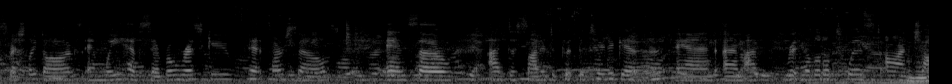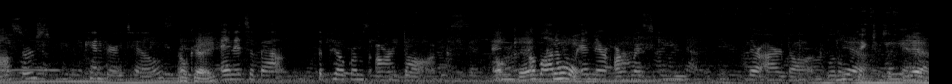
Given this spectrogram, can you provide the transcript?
especially dogs. And we have several rescue pets ourselves. And so I decided to put the two together, and um, I've written a little twist on Chaucer's Canterbury Tales. Okay. And it's about the pilgrims are dogs, and Okay, a lot cool. of them in there are rescue. They're our dogs, little Yeah, pictures of them. yeah,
